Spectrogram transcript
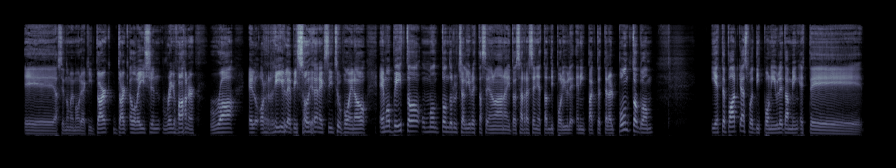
eh, haciendo memoria aquí, Dark, Dark Elevation, Ring of Honor, Raw, el horrible episodio de NXT 2.0. Hemos visto un montón de lucha libre esta semana y todas esas reseñas están disponibles en impactoestelar.com. Y este podcast, pues disponible también. Este.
